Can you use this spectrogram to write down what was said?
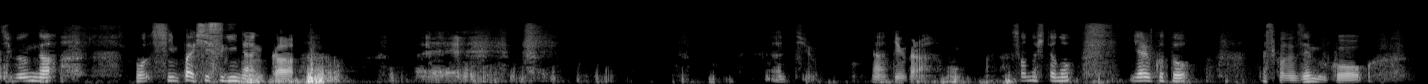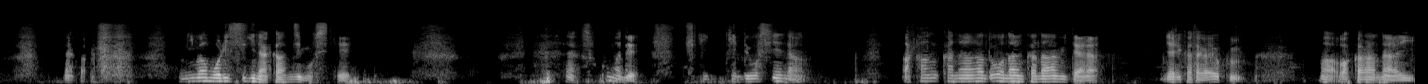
自分がこう心配しすぎなんか、えー、なんていう、なんていうかな。その人のやること、確かに全部こう、なんか、見守りすぎな感じもして、そこまで付きっきりで教えな、あかんかな、どうなんかな、みたいなやり方がよく、まあ、わからないっ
